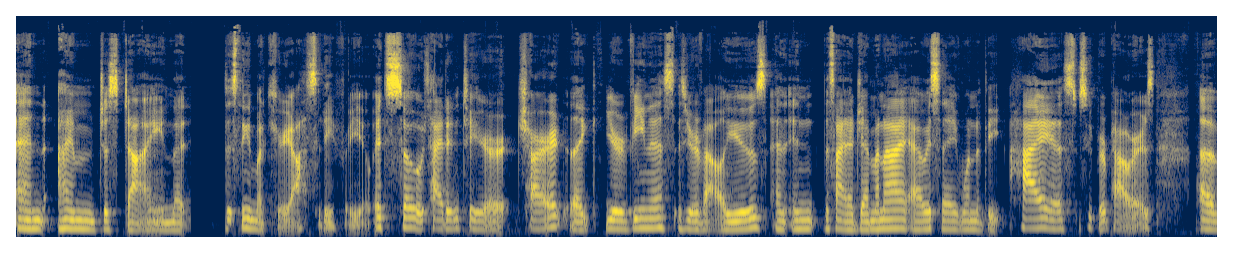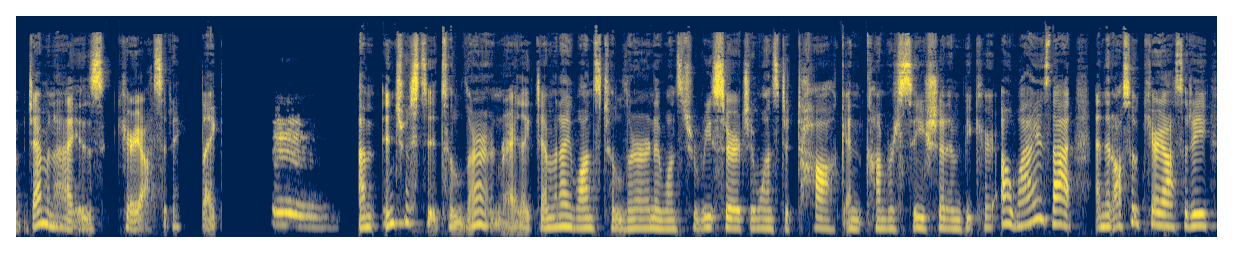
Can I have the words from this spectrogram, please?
And I'm just dying that this thing about curiosity for you. It's so tied into your chart. Like your Venus is your values. And in the sign of Gemini, I always say one of the highest superpowers of Gemini is curiosity. Like Mm. I'm interested to learn, right? Like Gemini wants to learn and wants to research and wants to talk and conversation and be curious. Oh, why is that? And then also curiosity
